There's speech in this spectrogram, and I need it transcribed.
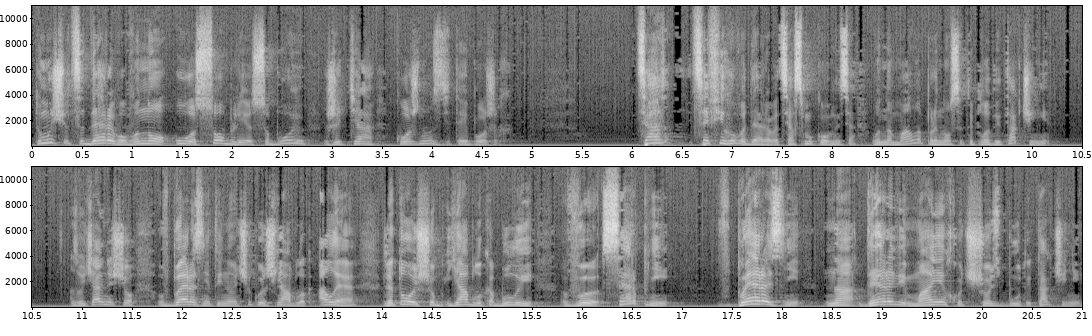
Тому що це дерево, воно уособлює собою життя кожного з дітей Божих. Ця, Це фігове дерево, ця смоковниця, вона мала приносити плоди, так чи ні? Звичайно, що в березні ти не очікуєш яблук, але для того, щоб яблука були в серпні, в березні на дереві має хоч щось бути, так чи ні?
